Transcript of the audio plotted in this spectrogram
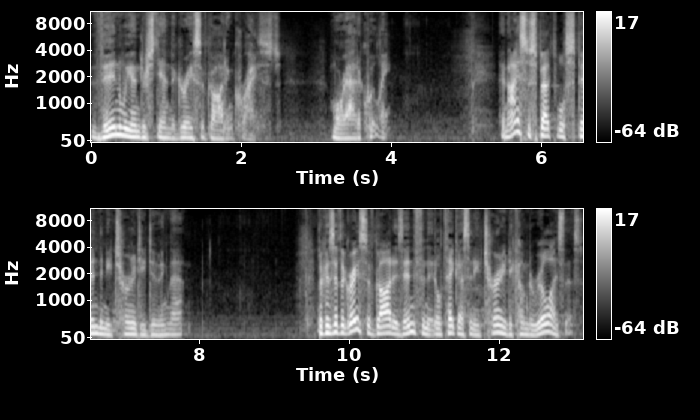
Then we understand the grace of God in Christ more adequately. And I suspect we'll spend an eternity doing that. Because if the grace of God is infinite, it'll take us an eternity to come to realize this.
